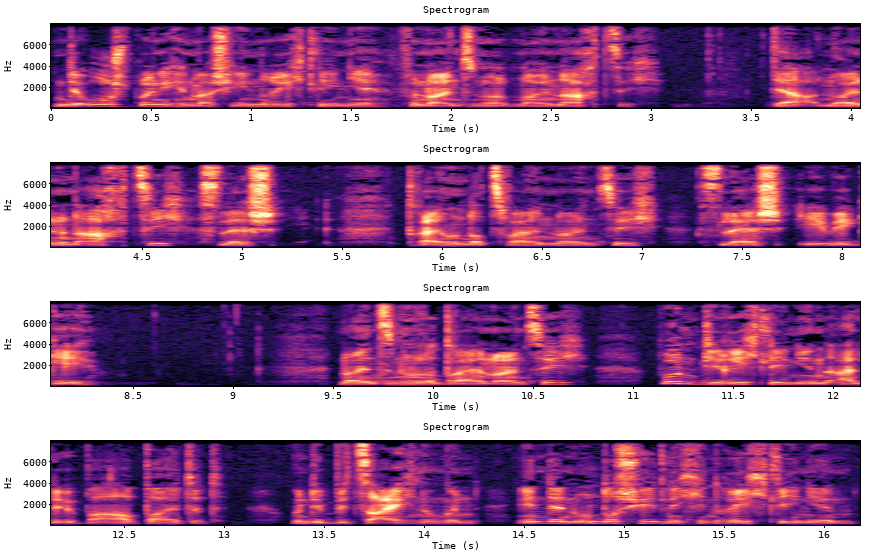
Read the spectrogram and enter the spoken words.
in der ursprünglichen Maschinenrichtlinie von 1989, der 89/392/EWG. 1993 wurden die Richtlinien alle überarbeitet und die Bezeichnungen in den unterschiedlichen Richtlinien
